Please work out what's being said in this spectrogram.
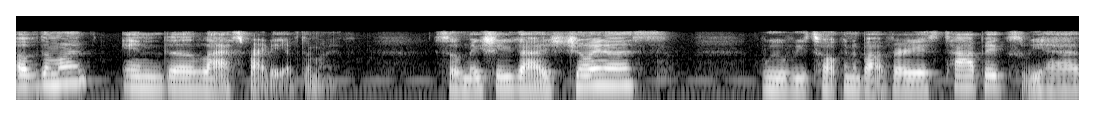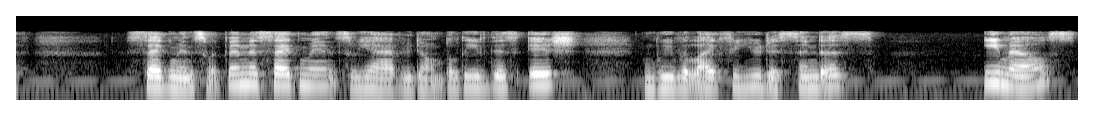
of the month and the last Friday of the month. So make sure you guys join us. We will be talking about various topics. We have segments within the segments. We have You Don't Believe This Ish. And we would like for you to send us emails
